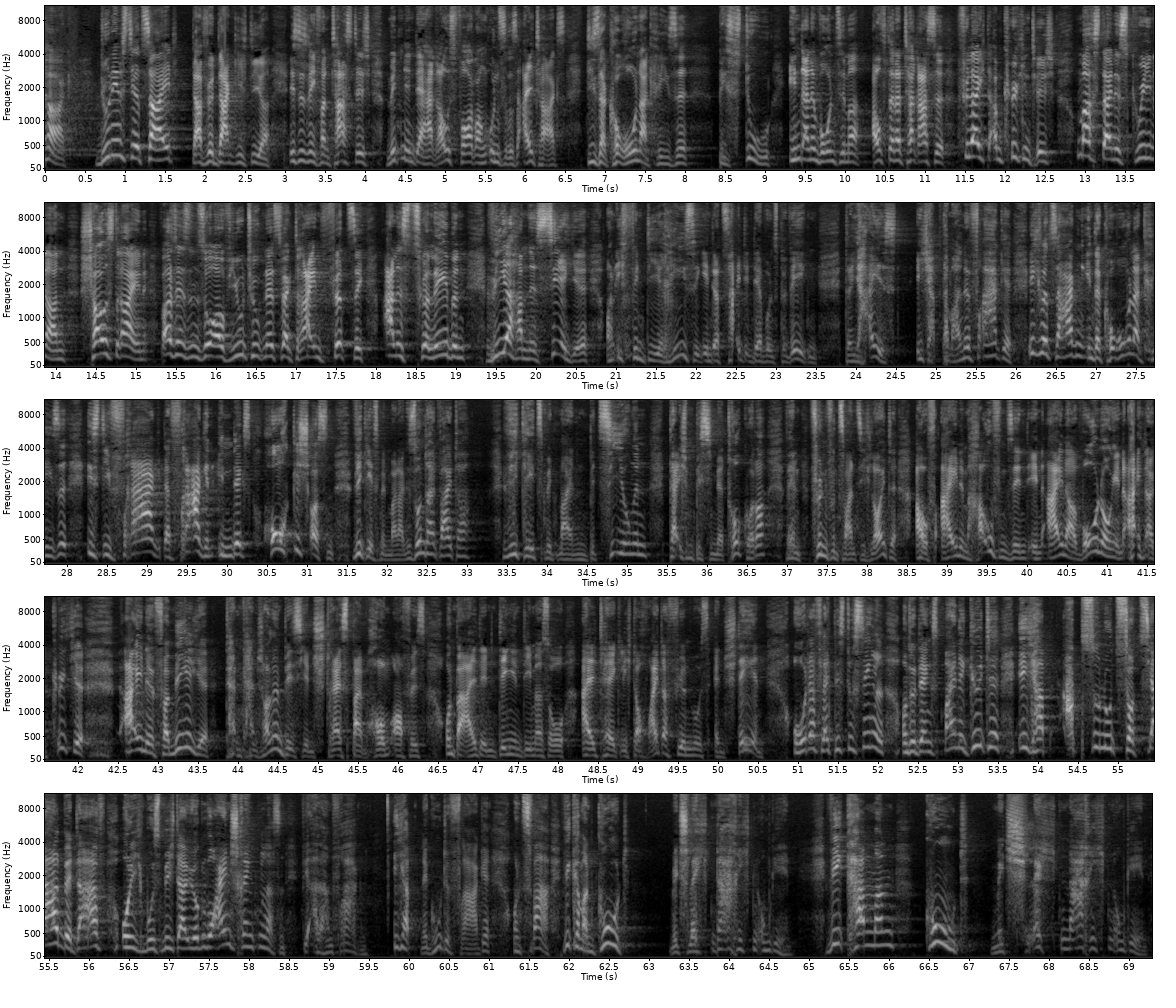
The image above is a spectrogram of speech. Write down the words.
Montag. Du nimmst dir Zeit, dafür danke ich dir. Ist es nicht fantastisch, mitten in der Herausforderung unseres Alltags, dieser Corona-Krise, bist du in deinem Wohnzimmer, auf deiner Terrasse, vielleicht am Küchentisch, machst deine Screen an, schaust rein, was ist denn so auf YouTube Netzwerk 43 alles zu erleben. Wir haben eine Serie und ich finde die riesig in der Zeit, in der wir uns bewegen. Die heißt ich habe da mal eine Frage. Ich würde sagen, in der Corona-Krise ist die Frage, der Fragenindex hochgeschossen. Wie geht es mit meiner Gesundheit weiter? Wie geht's mit meinen Beziehungen? Da ist ein bisschen mehr Druck, oder? Wenn 25 Leute auf einem Haufen sind, in einer Wohnung, in einer Küche, eine Familie, dann kann schon ein bisschen Stress beim Homeoffice und bei all den Dingen, die man so alltäglich doch weiterführen muss, entstehen. Oder vielleicht bist du Single und du denkst, meine Güte, ich habe absolut Sozialbedarf und ich muss mich da irgendwo einschränken lassen. Wir alle haben Fragen. Ich habe eine gute Frage und zwar, wie kann man gut mit schlechten Nachrichten umgehen? Wie kann man gut mit schlechten Nachrichten umgehen?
